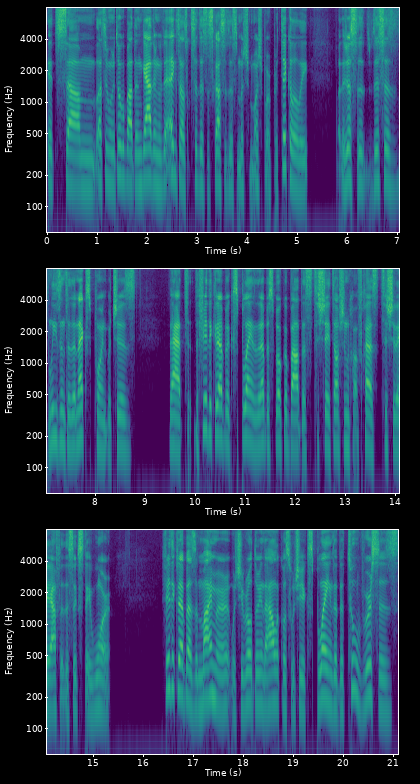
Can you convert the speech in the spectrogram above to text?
it's um, let's say when we talk about the gathering of the exiles, Chassidus discusses this much much more particularly, but just this is leads into the next point, which is that the Frierdiker Rebbe explained, the Rebbe spoke about this Tishrei Toshin Chavches, Tishrei after the Six Day War. Frierdiker Rebbe has a mimer, which he wrote during the Holocaust, which he explained that the two verses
